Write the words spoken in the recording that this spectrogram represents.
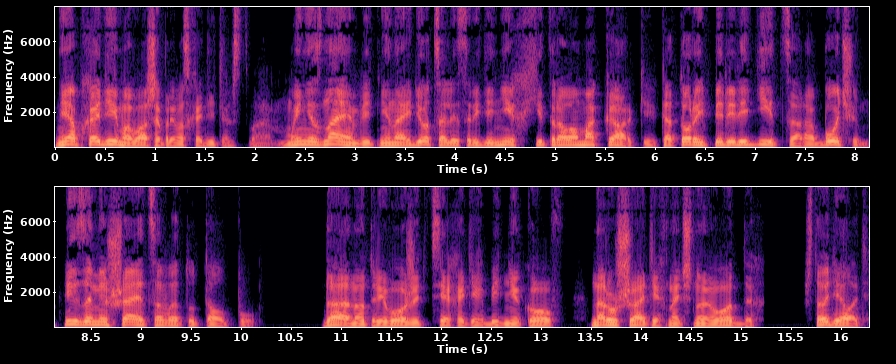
«Необходимо, ваше превосходительство. Мы не знаем ведь, не найдется ли среди них хитрого Макарки, который перерядится рабочим и замешается в эту толпу. Да, но тревожить всех этих бедняков, нарушать их ночной отдых. Что делать?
